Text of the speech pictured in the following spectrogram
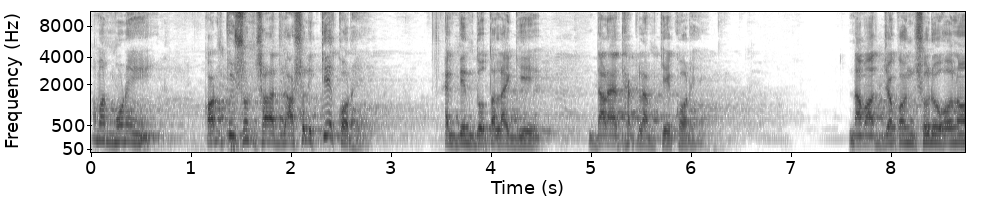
আমার মনে কনফিউশন ছাড়া দিল, আসলে কে করে? একদিন দোতলায় গিয়ে দাঁড়ায় থাকলাম, কে করে? নামাজ যখন শুরু হলো,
